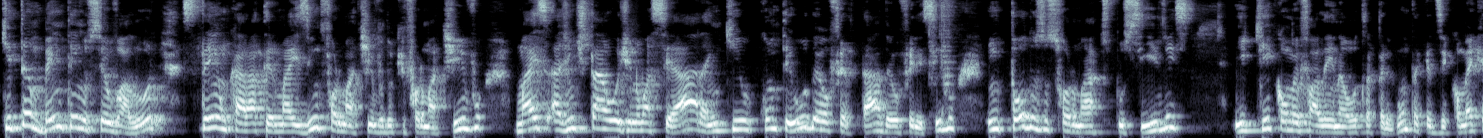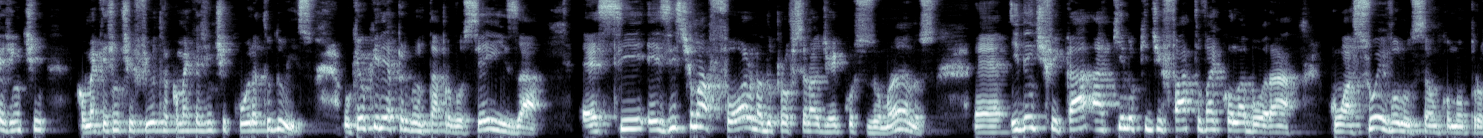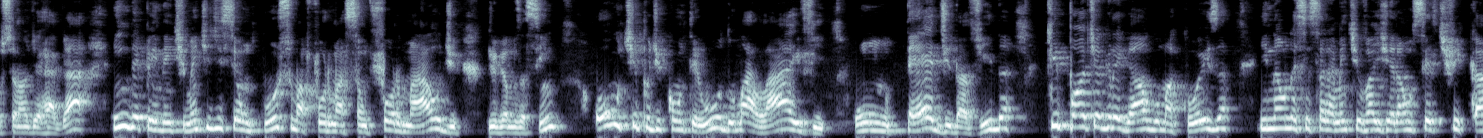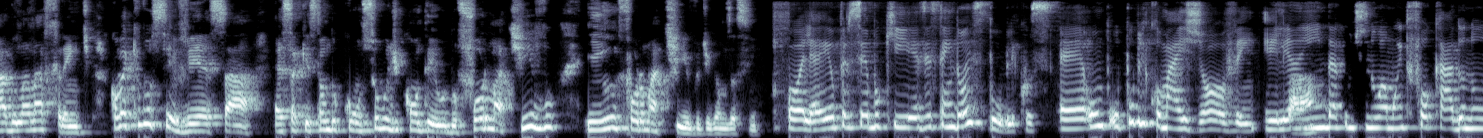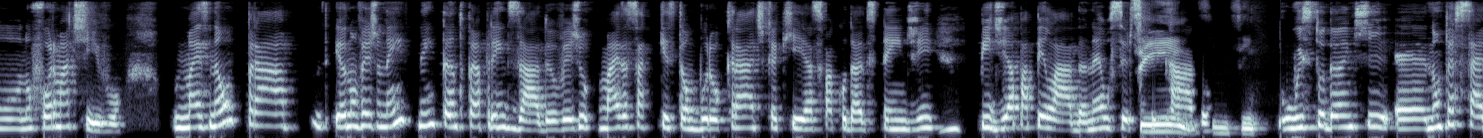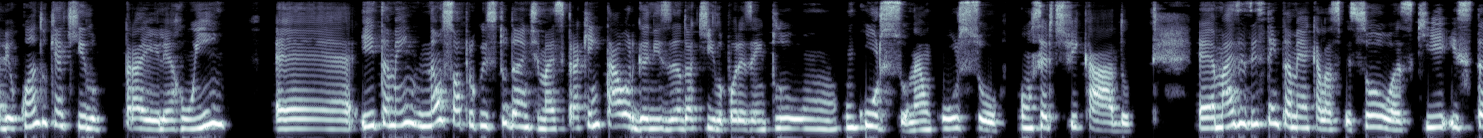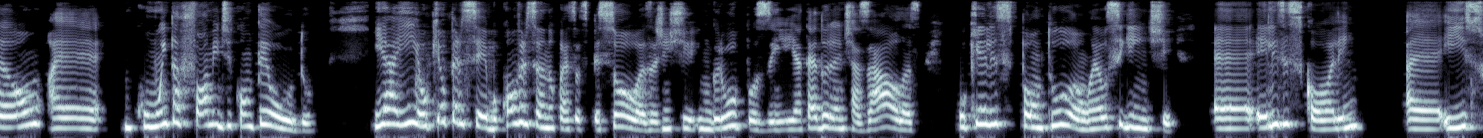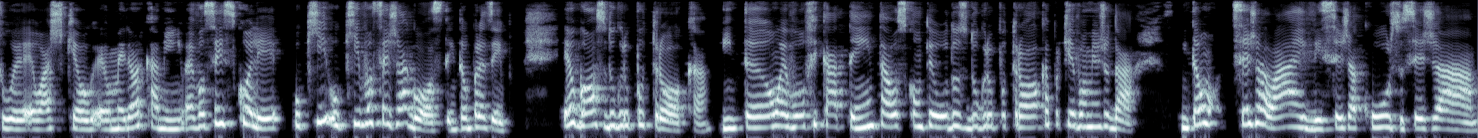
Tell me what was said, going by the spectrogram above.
que também tem o seu valor, tem um caráter mais informativo do que formativo, mas a gente está hoje numa seara em que o conteúdo é ofertado, é oferecido em todos os formatos possíveis e que, como eu falei na outra pergunta, quer dizer, como é que a gente como é que a gente filtra, como é que a gente cura tudo isso. O que eu queria perguntar para você, Isa, é se existe uma forma do profissional de recursos humanos é, identificar aquilo que de fato vai colaborar com a sua evolução como profissional de RH, independentemente de ser um curso, uma formação formal, de, digamos assim, ou um tipo de conteúdo, uma live, um TED da vida, que pode agregar alguma coisa e não necessariamente vai gerar um certificado lá na frente. Como é que você vê essa, essa questão do consumo de conteúdo formativo e informativo, digamos assim? Olha, eu percebo que existem dois públicos. É, um, o público mais jovem, ele tá. ainda continua muito focado no, no formativo mas não para. Eu não vejo nem, nem tanto para aprendizado, eu vejo mais essa questão burocrática que as faculdades têm de pedir a papelada, né, o certificado. Sim, sim, sim. O estudante é, não percebe o quanto que aquilo para ele é ruim é, e também não só para o estudante, mas para quem está organizando aquilo, por exemplo, um, um, curso, né, um curso com certificado. É, mas existem também aquelas pessoas que estão é, com muita fome de conteúdo. E aí, o que eu percebo conversando com essas pessoas, a gente em grupos e até durante as aulas, o que eles pontuam é o seguinte: é, eles escolhem, é, e isso eu acho que é o, é o, melhor caminho, é você escolher o que, o que você já gosta. Então, por exemplo, eu gosto do grupo Troca, então eu vou ficar atenta aos conteúdos do grupo Troca, porque vão me ajudar. Então, seja live, seja curso, seja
